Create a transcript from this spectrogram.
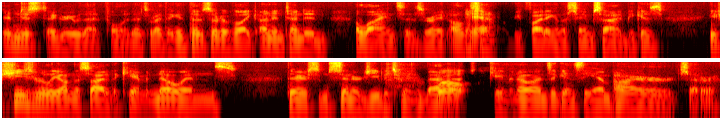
am just agree with that fully. That's what I think. It's those sort of like unintended alliances, right? All of a Yeah. sudden they'll be fighting on the same side because if she's really on the side of the Kaminoans, there's some synergy between the Bad Well- Batch Kaminoans against the Empire, et cetera.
